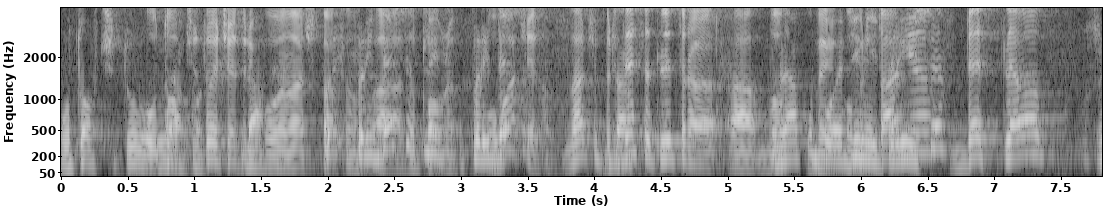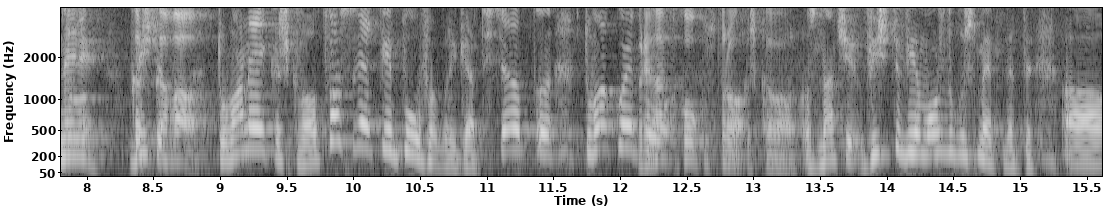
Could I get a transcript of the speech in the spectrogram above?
От овчето. От овчето е 4,5. Да. Значи това при, съм при 10 запомнил. При 10... Обаче, значи при 10 да. литра а, в мляко по 1,30 10 лева не, не. Кашкавал. това не е кашкавал. Това са някакви полуфабрикати. Сега, това, което... При нас колко струва кашкавал? Значи, вижте, вие може да го сметнете. А,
